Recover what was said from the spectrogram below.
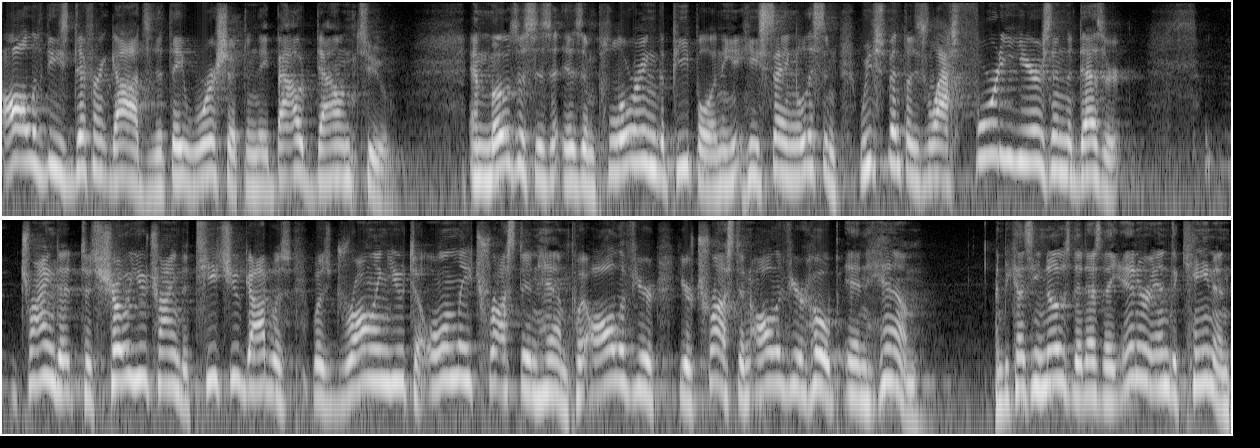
all of these different gods that they worshiped and they bowed down to. And Moses is, is imploring the people, and he, he's saying, Listen, we've spent these last 40 years in the desert trying to, to show you, trying to teach you. God was, was drawing you to only trust in Him. Put all of your, your trust and all of your hope in Him. And because he knows that as they enter into Canaan,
